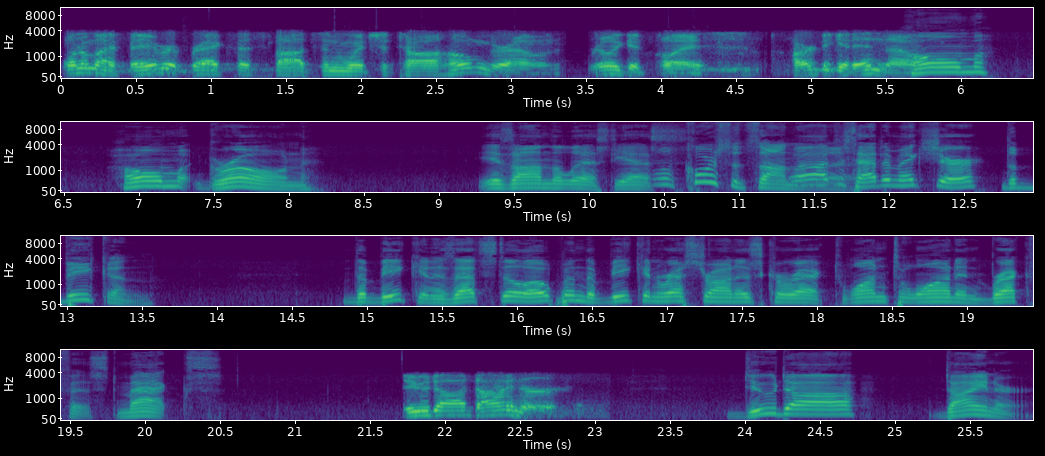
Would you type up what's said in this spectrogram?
one of my favorite breakfast spots in Wichita, homegrown. Really good place. Hard to get in though. home, homegrown is on the list. Yes. Well, of course it's on the Well, I list. just had to make sure. the Beacon. The Beacon is that still open? The Beacon restaurant is correct. One to one in breakfast. Max. Doodah Diner. Doodah Diner.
